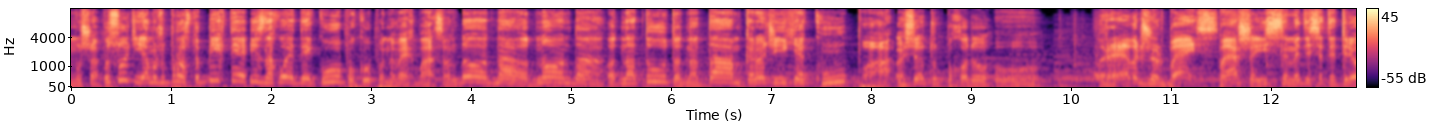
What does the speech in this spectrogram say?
тому що по суті я можу просто бігти і знаходити купу, купу нових баз. Одна, однонда, одна тут, одна там. Коротше, їх є купа. Ось тут, походу. О. Ravager Base. Перша із 73.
